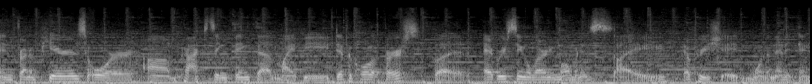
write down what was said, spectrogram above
in front of peers or um, practicing things that might be difficult at first. But every single learning moment is I appreciate more than anything.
